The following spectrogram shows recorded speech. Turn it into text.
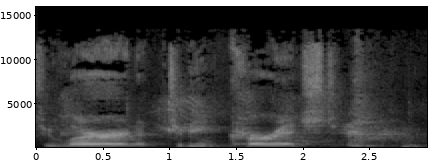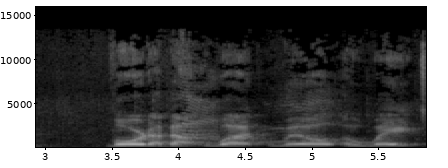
to learn, to be encouraged, Lord, about what will await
